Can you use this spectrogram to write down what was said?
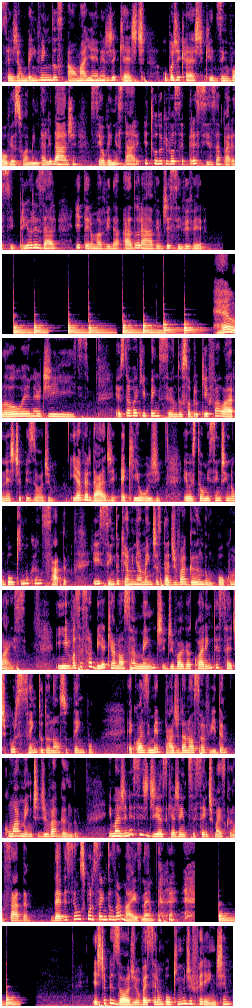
Sejam bem-vindos ao My Energy Cast, o podcast que desenvolve a sua mentalidade, seu bem-estar e tudo o que você precisa para se priorizar e ter uma vida adorável de se viver. Hello, Energies! Eu estava aqui pensando sobre o que falar neste episódio. E a verdade é que hoje eu estou me sentindo um pouquinho cansada e sinto que a minha mente está divagando um pouco mais. E você sabia que a nossa mente divaga 47% do nosso tempo? É quase metade da nossa vida com a mente divagando. Imagina esses dias que a gente se sente mais cansada? Deve ser uns porcentos a mais, né? Este episódio vai ser um pouquinho diferente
